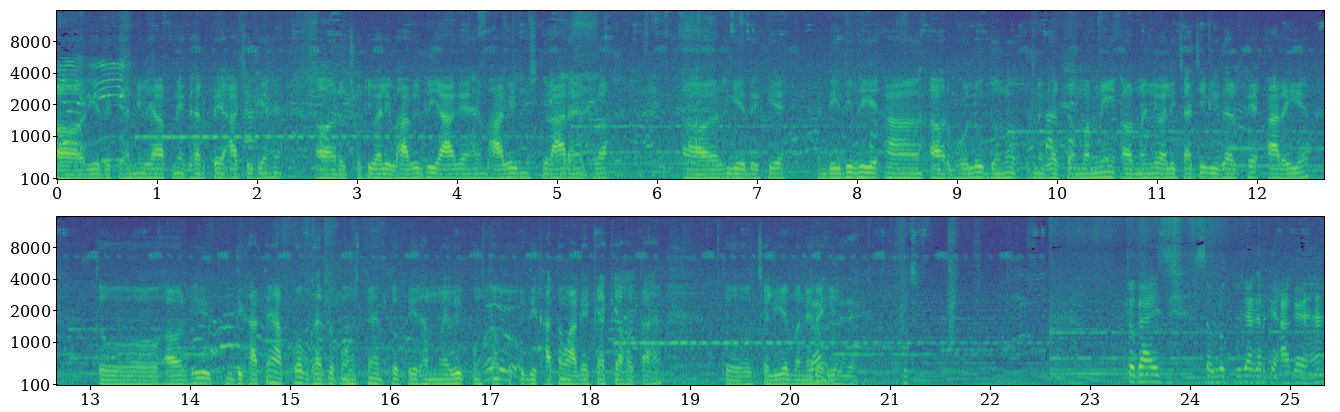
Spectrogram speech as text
और ये देखिए हनी भैया अपने घर पे आ चुके हैं और छोटी वाली भाभी भी आ गए हैं। भाभी मुस्कुरा रहे हैं थोड़ा। और ये देखिए दीदी भी आ, और भोलू दोनों अपने घर पर मम्मी और मंडली वाली चाची भी घर पर आ रही है। तो और भी दिखाते हैं आपको घर पे पहुँचते हैं तो फिर हम मैं भी पहुँचता हूँ तो फिर दिखाता हूँ आगे क्या क्या होता है। तो चलिए बने रहिए। तो गाइज़ सब लोग पूजा करके आ गए हैं।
